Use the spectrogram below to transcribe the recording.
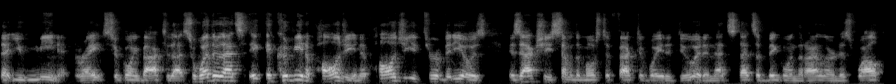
that you mean it, right? So going back to that, so whether that's it, it could be an apology. An apology through a video is is actually some of the most effective way to do it, and that's that's a big one that I learned as well.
